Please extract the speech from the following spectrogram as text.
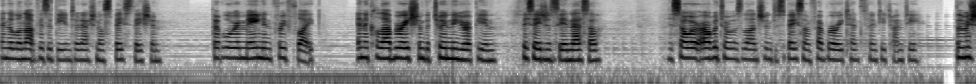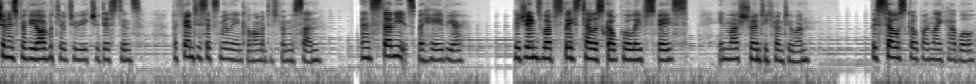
and they will not visit the International Space Station. That will remain in free flight, in a collaboration between the European Space Agency and NASA. The Solar Orbiter was launched into space on February 10, 2020. The mission is for the orbiter to reach a distance of 26 million kilometers from the Sun and study its behavior. The James Webb Space Telescope will leave space in March 2021. This telescope, unlike Hubble,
